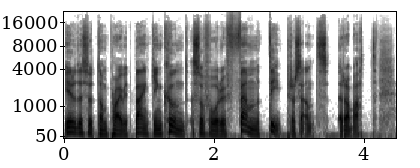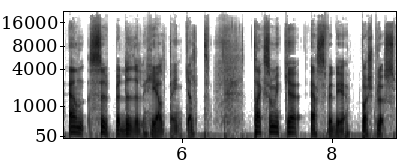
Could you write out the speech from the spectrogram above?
är du dessutom Private Banking-kund så får du 50% rabatt. En superdeal helt enkelt. Tack så mycket SvD Börsplus.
